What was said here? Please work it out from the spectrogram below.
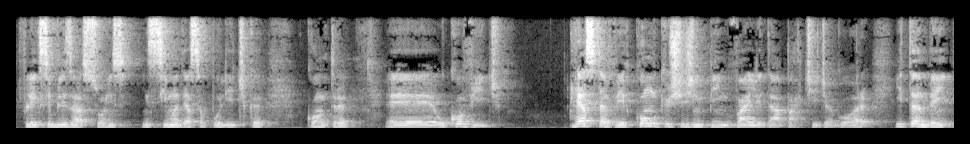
flexibilizações em cima dessa política contra é, o Covid. Resta ver como que o Xi Jinping vai lidar a partir de agora e também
